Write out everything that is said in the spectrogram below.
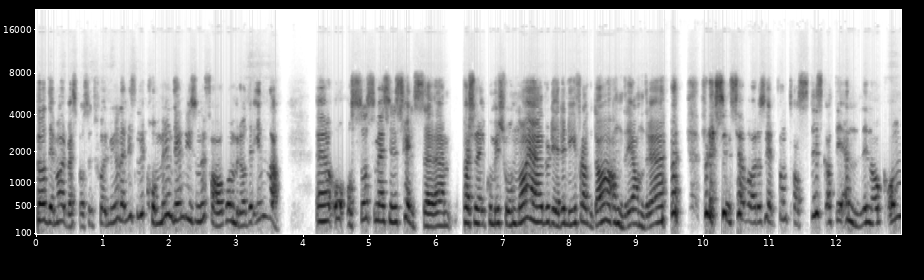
Så det med arbeidsplassutforming, det, liksom, det kommer en del nye sånne fag og områder inn. da. Eh, og også som jeg syns Helsepersonellkommisjonen nå, jeg vurderer ny flaggdag, andre i andre. For det syns jeg var også helt fantastisk at de endelig nå kom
